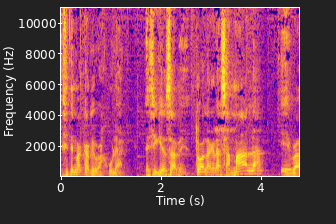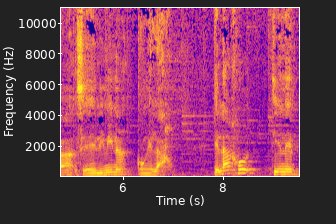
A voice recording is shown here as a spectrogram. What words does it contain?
el sistema cardiovascular. Así que ya sabes, toda la grasa mala eh, va, se elimina con el ajo. El ajo tiene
